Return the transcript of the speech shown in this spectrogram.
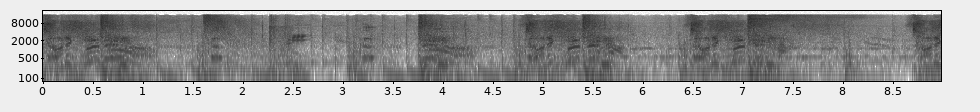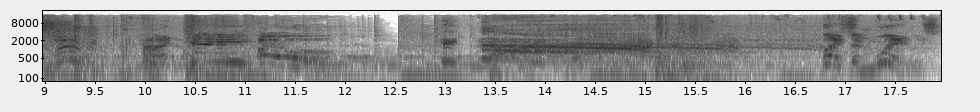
Sonic boom! Sonic boom! KO! Ah! Bison wins!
